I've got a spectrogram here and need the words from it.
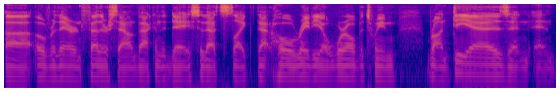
uh, over there in Feather Sound back in the day. So that's like that whole radio world between Ron Diaz and and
